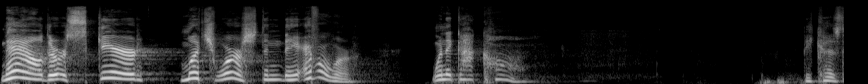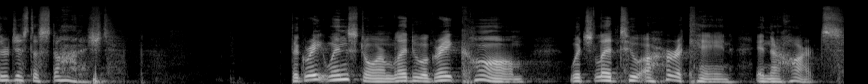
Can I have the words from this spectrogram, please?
Now they're scared much worse than they ever were when it got calm because they're just astonished. The great windstorm led to a great calm, which led to a hurricane in their hearts.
